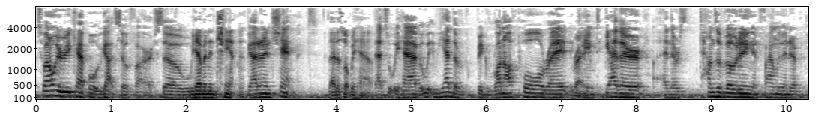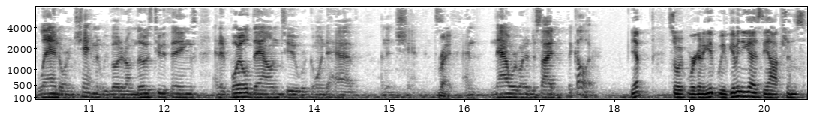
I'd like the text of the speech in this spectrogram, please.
So why don't we recap what we've got so far? So We have an enchantment. We've got an enchantment. That is what we have. That's what we have. We, we had the big runoff poll, right? It Right. came together, and there was tons of voting, and finally we ended up with land or enchantment. We voted on those two things, and it boiled down to we're going to have an enchantment. Right. And now we're going to decide the color. Yep. So we're gonna give, we've given you guys the options,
